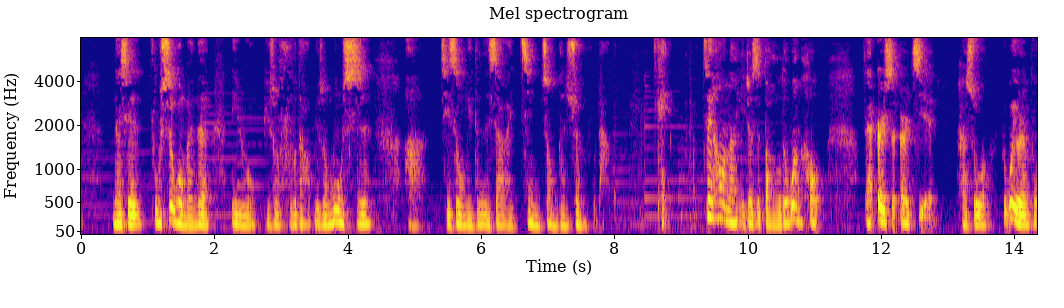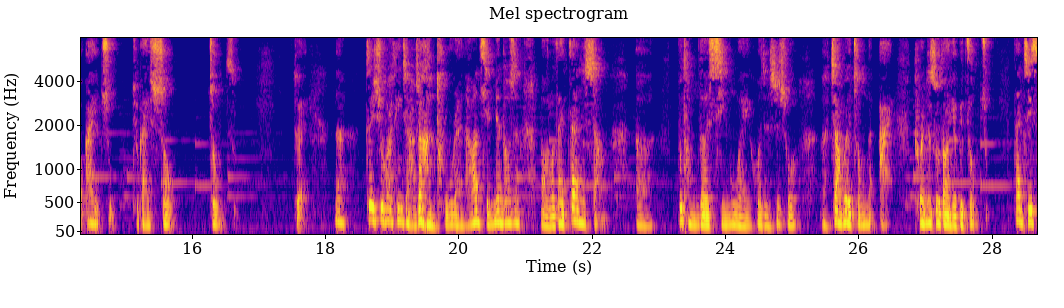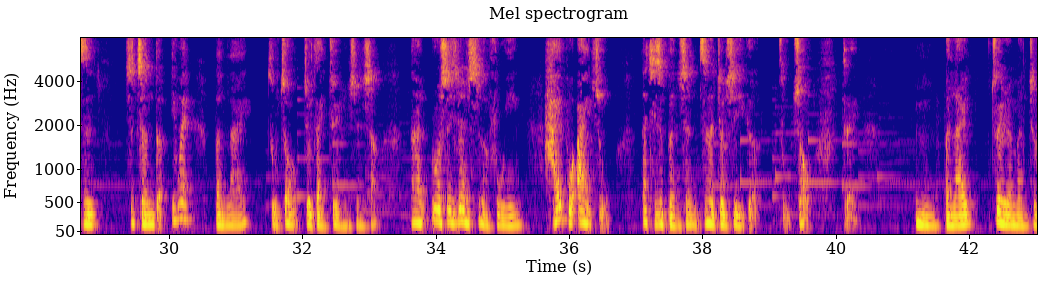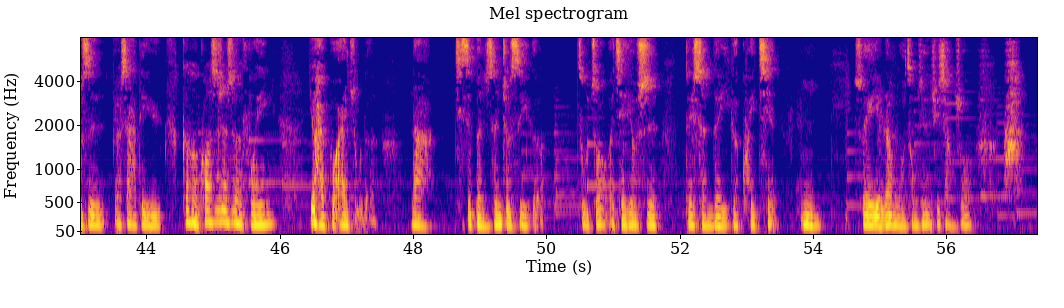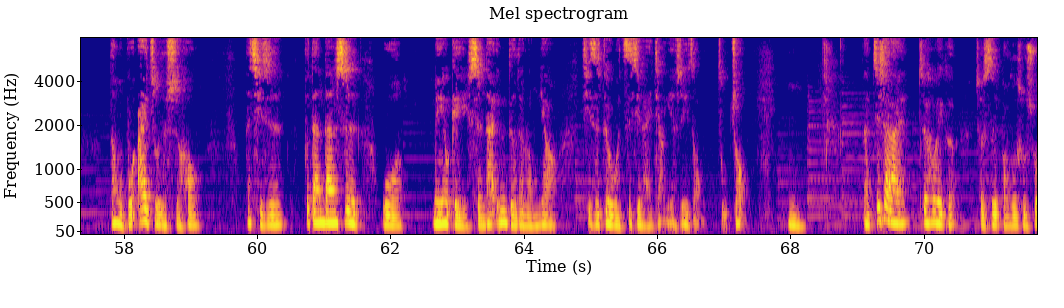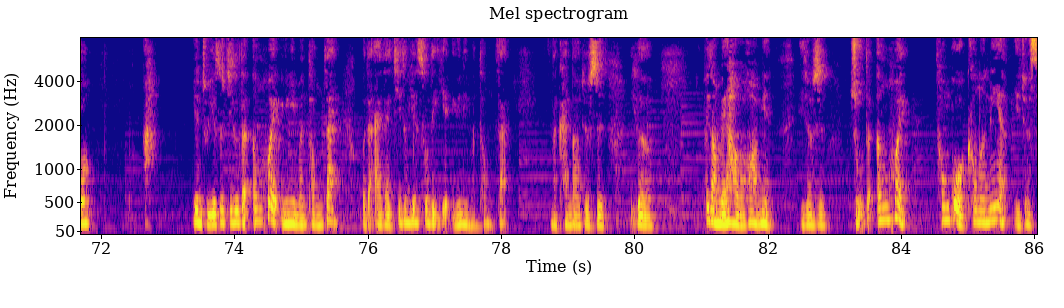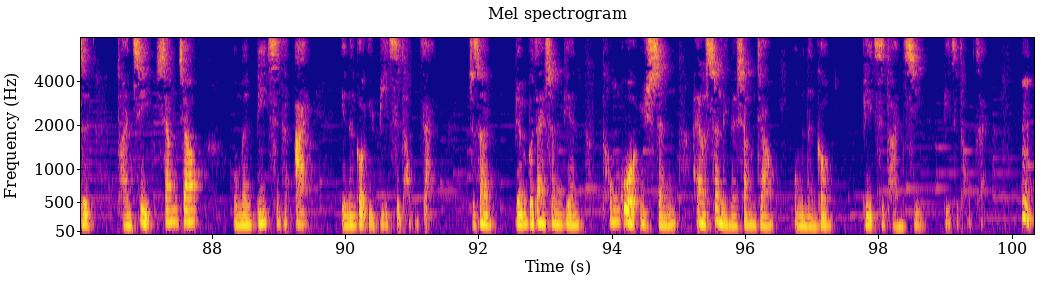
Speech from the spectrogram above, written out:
那些服侍我们的，例如比如说辅导，比如说牧师啊，其实我们也真的是要来敬重跟顺服他们。OK，最后呢，也就是保罗的问候，在二十二节，他说：“如果有人不爱主，就该受咒诅。”对，那这句话听起来好像很突然，好像前面都是保罗在赞赏，呃。不同的行为，或者是说，呃，教会中的爱，突然就说到要被咒诅，但其实是真的，因为本来诅咒就在罪人身上。那若是认识了福音还不爱主，那其实本身真的就是一个诅咒。对，嗯，本来罪人们就是要下地狱，更何况是认识了福音又还不爱主的，那其实本身就是一个诅咒，而且又是。对神的一个亏欠，嗯，所以也让我重新的去想说，啊，当我不爱主的时候，那其实不单单是我没有给神他应得的荣耀，其实对我自己来讲也是一种诅咒，嗯。那接下来最后一个就是保罗所说，啊，愿主耶稣基督的恩惠与你们同在，我的爱在基督耶稣里也与你们同在。那看到就是一个。非常美好的画面，也就是主的恩惠，通过 KONONIA 也就是团契相交，我们彼此的爱也能够与彼此同在。就算人不在身边，通过与神还有圣灵的相交，我们能够彼此团契，彼此同在。嗯，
